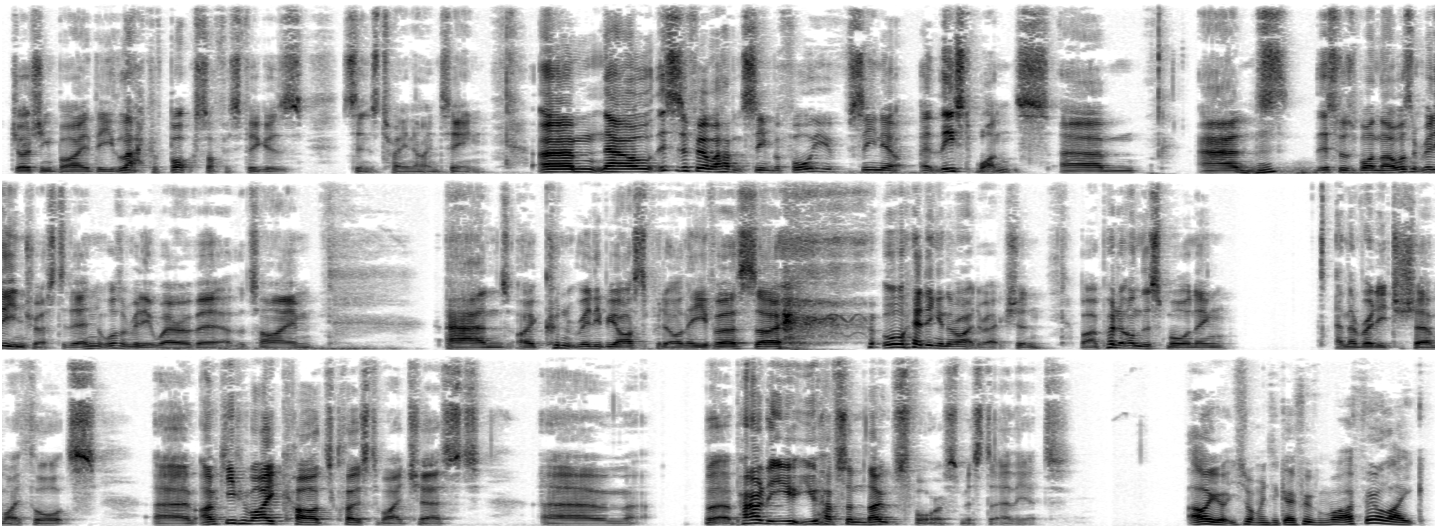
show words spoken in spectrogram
judging by the lack of box office figures since 2019. Um, now, this is a film I haven't seen before. You've seen it at least once. Um, and Mhm. this was one that I wasn't really interested in, wasn't really aware of it at the time. And I couldn't really be asked to put it on either. So, all heading in the right direction. But I put it on this morning and I'm ready to share my thoughts. Um, I'm keeping my cards close to my chest. Um, but apparently, you, you have some notes for us, Mr. Elliot. Oh, you, want me to go through them? Well, I feel like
